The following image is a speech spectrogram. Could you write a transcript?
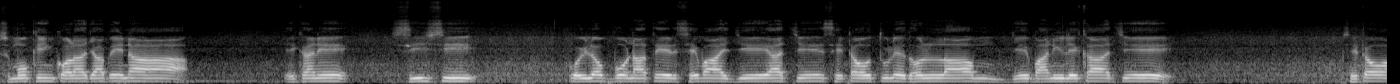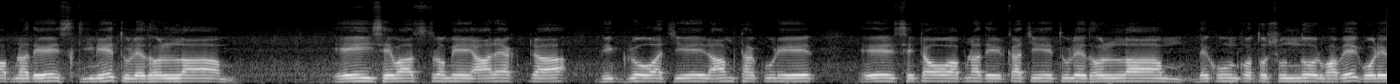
স্মোকিং করা যাবে না। এখানে সিসি কৈলব্যনাথের সেবায় যে আছে সেটাও তুলে ধরলাম, যে বাণী লেখা আছে, সেটাও আপনাদের স্ক্রিনে তুলে ধরলাম। এই সেবাশ্রমে আর একটা বিগ্রহ আছে রাম ঠাকুরের এ সেটাও আপনাদের কাছে তুলে ধরলাম। দেখুন কত সুন্দরভাবে গড়ে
